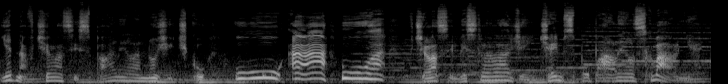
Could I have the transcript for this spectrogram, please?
Jedna včela si spálila nožičku. Ú, a, ú, Včela si myslela, že ji James popálil schválně.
